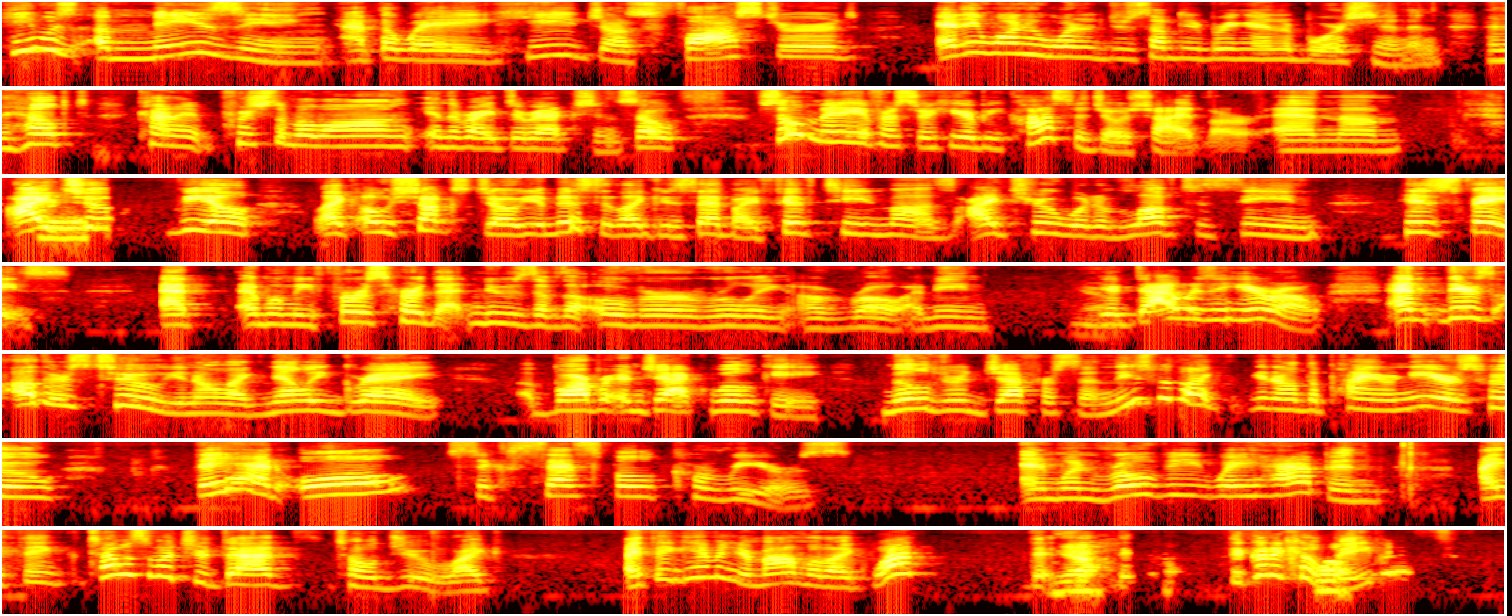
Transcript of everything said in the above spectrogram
he was amazing at the way he just fostered anyone who wanted to do something to bring in abortion and and helped kind of push them along in the right direction. So so many of us are here because of Joe Scheidler, and um, I too feel like oh shucks, Joe, you missed it, like you said, by 15 months. I too would have loved to seen his face at and when we first heard that news of the overruling of Roe. I mean. Yeah. Your dad was a hero, and there's others too. You know, like Nellie Gray, Barbara and Jack Willke, Mildred Jefferson. These were like, you know, the pioneers who they had all successful careers. And when Roe v. Wade happened, I think, tell us what your dad told you. Like, I think him and your mom were like, what? They, yeah. They, are going to kill well, babies?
